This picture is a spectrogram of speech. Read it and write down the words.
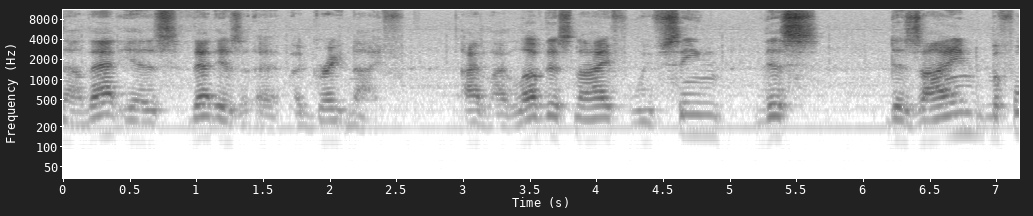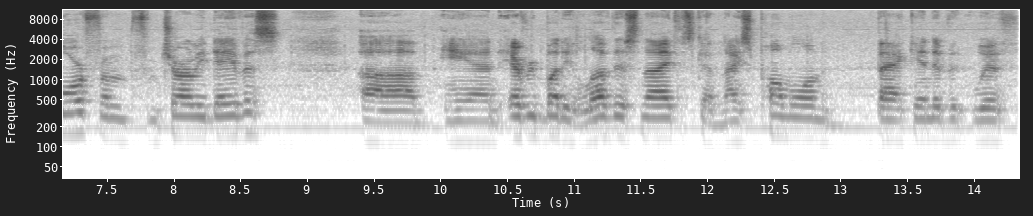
Now that is that is a, a great knife. I, I love this knife. We've seen this designed before from from Charlie Davis, um, and everybody loved this knife. It's got a nice pommel on the back end of it with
